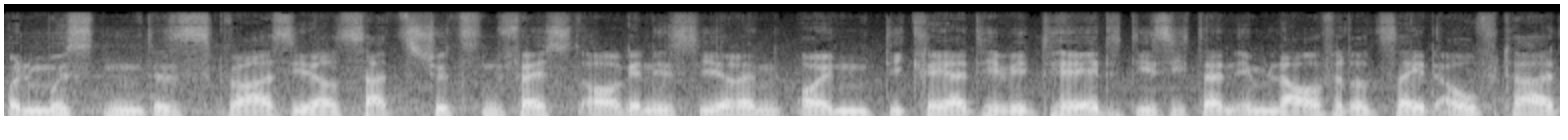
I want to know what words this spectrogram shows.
und mussten das quasi Ersatzschützenfest organisieren. Und die Kreativität, die sich dann im Laufe der Zeit auftat,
